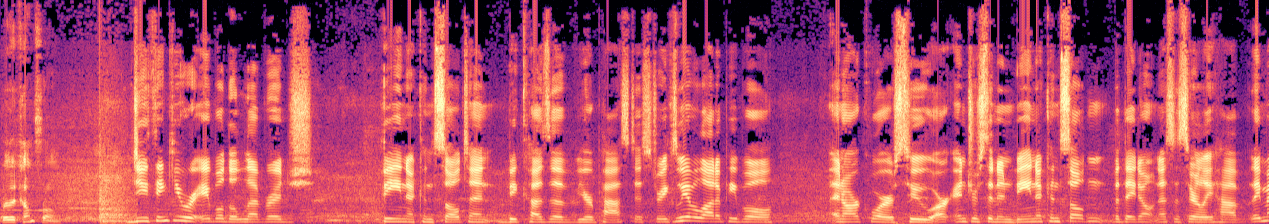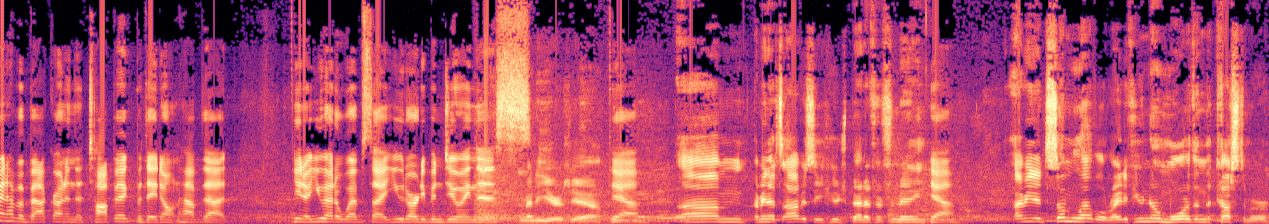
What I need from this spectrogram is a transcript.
where they come from. Do you think you were able to leverage being a consultant because of your past history? Because we have a lot of people in our course who are interested in being a consultant, but they don't necessarily have, they might have a background in the topic, but they don't have that. You know, you had a website, you'd already been doing this. Many years, yeah. Yeah. Um, I mean, that's obviously a huge benefit for me. Yeah. I mean, at some level, right? If you know more than the customer,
